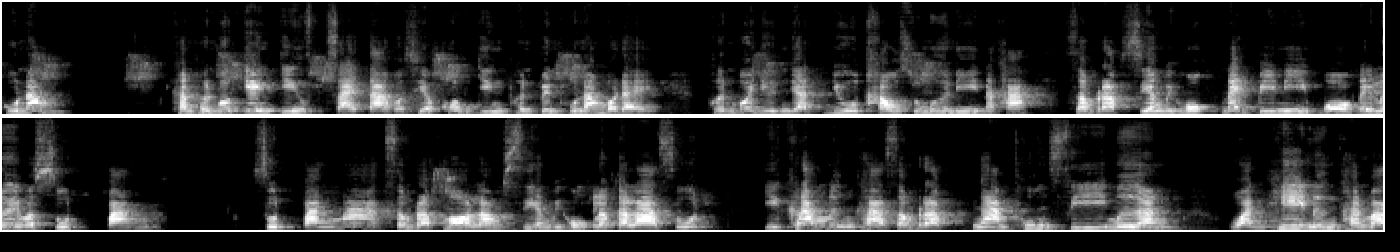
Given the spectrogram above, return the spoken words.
ผู้นำคันเพิ่นบ่เก่งจริง สายตาบ่เฉียบคมจริง เพิ่นเป็นผู้นำบ่ได้เพิ่นบ่ยืนหยัดอยู่เท่าซุมือนี้นะคะสำหรับเสียงวิหกในปีนี้บอกได้เลยว่าสุดปัง สุดปังมากสำหรับหมอลำเสียงวิหกแล้วก็ล่าสุด อีกครั้งหนึ่งค่ะสำหรับงานทุ่งสีเมือง วันที่1ธันวา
